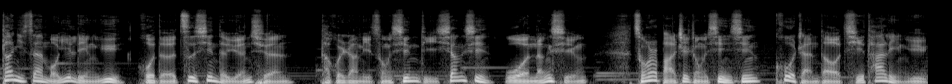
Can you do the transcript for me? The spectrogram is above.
当你在某一领域获得自信的源泉，它会让你从心底相信我能行，从而把这种信心扩展到其他领域。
